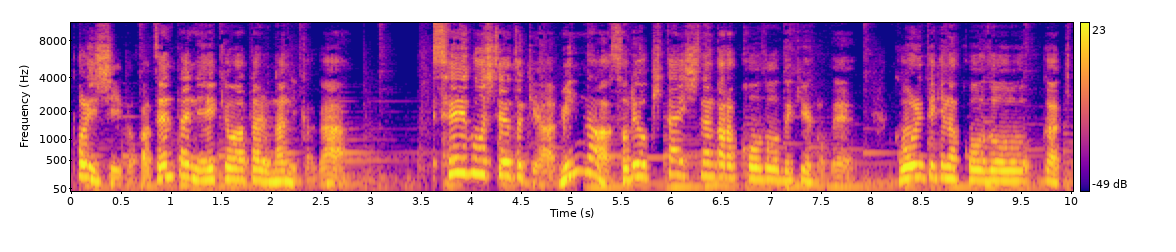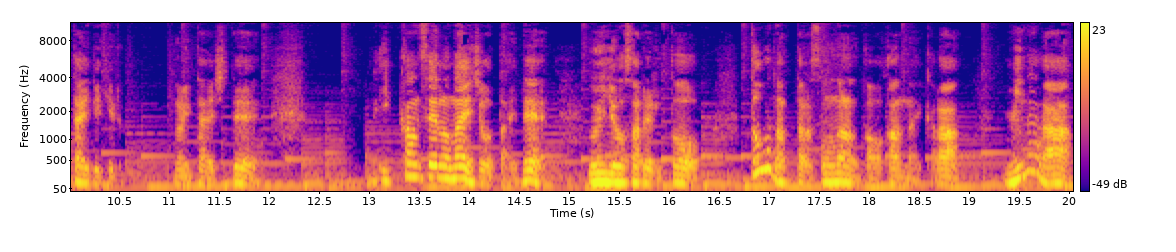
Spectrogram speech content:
ポリシーとか全体に影響を与える何かが、整合してるときはみんなはそれを期待しながら行動できるので、合理的な行動が期待できるのに対して、一貫性のない状態で運用されると、どうなったらそうなるのかわかんないから、みんなが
